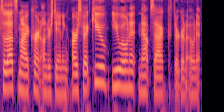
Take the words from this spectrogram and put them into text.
So that's my current understanding. RSpec queue, you own it. Knapsack, they're going to own it.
